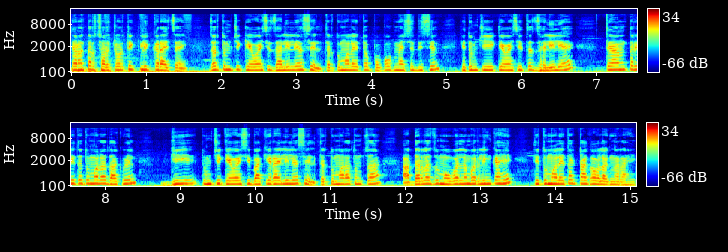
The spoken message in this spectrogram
त्यानंतर सर्चवरती क्लिक करायचं आहे. जर तुमची के वाय सी झालेली असेल तर तुम्हाला इथं पॉपअप मेसेज दिसेल की तुमची ई के वाय सी इथं झालेली आहे. त्यानंतर इथं तुम्हाला दाखवेल जी तुमची के वाय सी बाकी राहिलेली असेल तर तुम्हाला तुमचा आधारला जो मोबाईल नंबर लिंक आहे ते तुम्हाला इथं टाकावं लागणार आहे.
